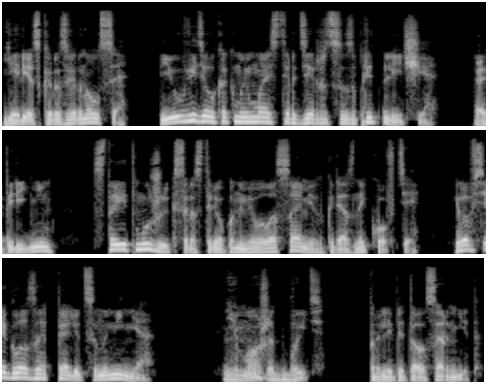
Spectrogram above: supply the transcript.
Я резко развернулся и увидел, как мой мастер держится за предплечье, а перед ним стоит мужик с растрепанными волосами в грязной кофте и во все глаза пялится на меня. «Не может быть», — пролепетал Сорнит.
